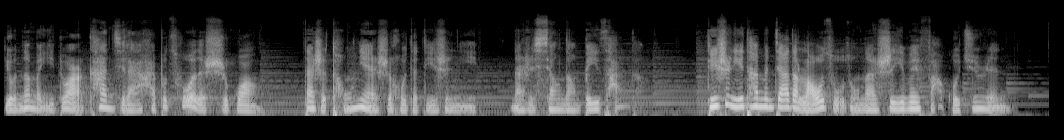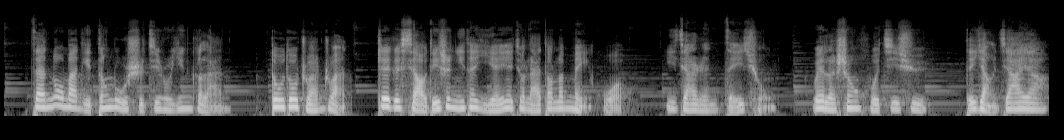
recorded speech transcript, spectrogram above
有那么一段看起来还不错的时光。但是童年时候的迪士尼那是相当悲惨的。迪士尼他们家的老祖宗呢是一位法国军人，在诺曼底登陆时进入英格兰，兜兜转转，这个小迪士尼他爷爷就来到了美国。一家人贼穷，为了生活继续得养家呀，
